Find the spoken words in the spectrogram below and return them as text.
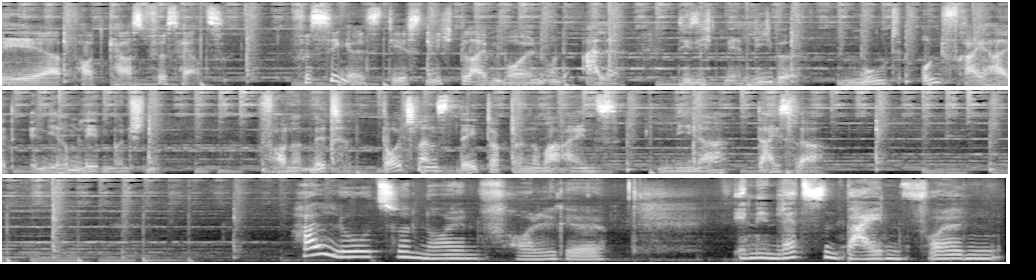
der Podcast fürs Herz. Für Singles, die es nicht bleiben wollen und alle, die sich mehr Liebe, Mut und Freiheit in ihrem Leben wünschen. Von und mit Deutschlands Date Doktor Nummer 1, Nina Deißler. Hallo zur neuen Folge. In den letzten beiden Folgen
